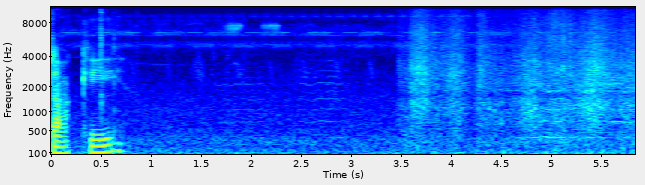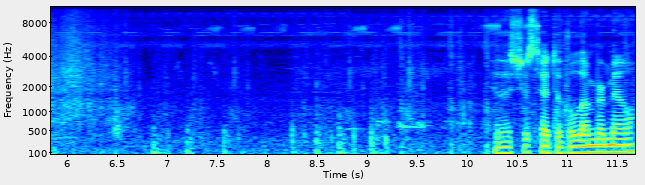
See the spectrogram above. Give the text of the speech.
Dock key. Let's just head to the lumber mill.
